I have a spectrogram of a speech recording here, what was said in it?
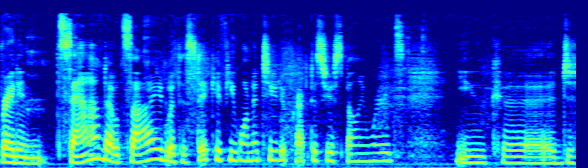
write in sand outside with a stick if you wanted to to practice your spelling words. You could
